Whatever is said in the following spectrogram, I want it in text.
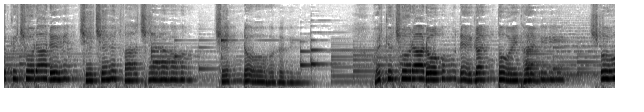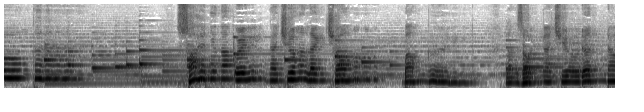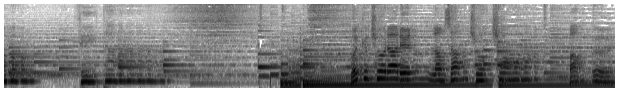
bởi cứu chúa đã đến chịu chết và treo trên đồi. Huyết cứu chúa đã đổ để gánh tội thay chúng ta. Xóa hết những ác uế, ngài chữa lành cho bao người. Lần rồi ngài chịu đớn đau vì ta với cứu chúa đã đến làm giá chuộc cho bao người.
